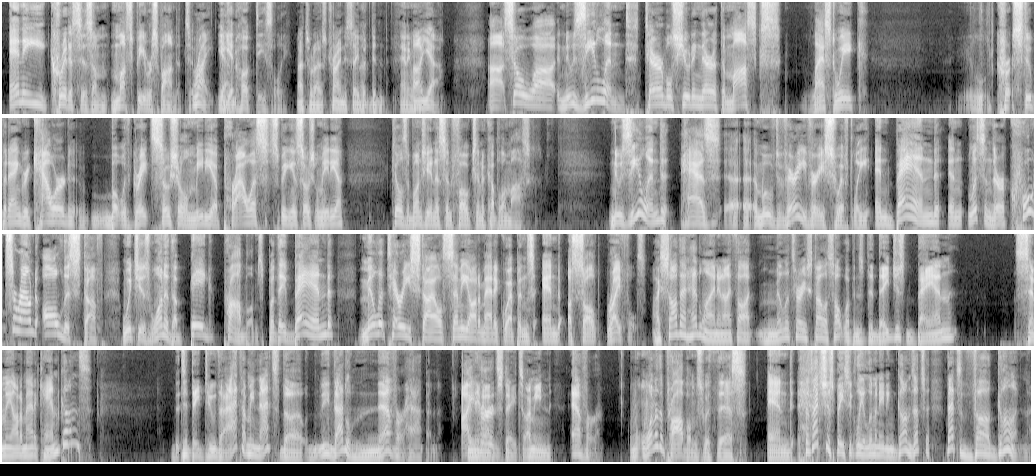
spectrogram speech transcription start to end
any criticism must be responded to. Right, You yeah. get hooked easily. That's what I was trying to say, but didn't. anyway. uh, yeah. Uh, so, uh, New Zealand, terrible shooting there at the mosques last week. Cr- Stupid, angry coward, but with great social media prowess. Speaking of social media, kills a bunch of innocent folks in a couple of mosques. New Zealand has uh, uh, moved very, very swiftly and banned, and listen, there are quotes around all this stuff, which is one of the big problems. But they've banned military style semi automatic weapons and assault rifles. I saw that headline and I thought, military style assault weapons, did they just ban semi automatic handguns? Did they do that? I mean, that's the, that'll never happen I in the heard- United States. I mean, ever. One of the problems with this, and Because that's just basically eliminating guns. That's, that's the gun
